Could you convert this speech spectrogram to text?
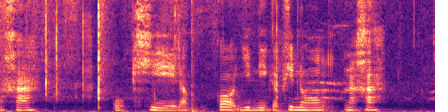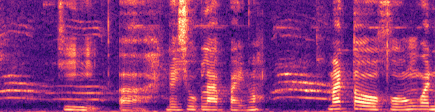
นะคะ โอเคแล้วก็ยินดีกับพี่น้องนะคะ ที่ได้โชคลาภไปเนาะมาต่อของวัน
